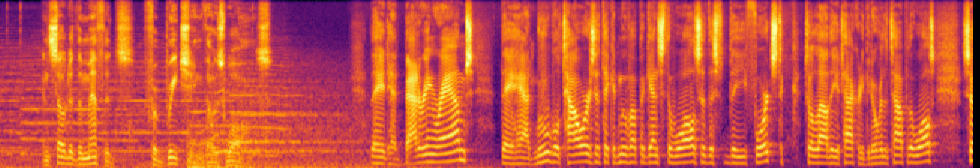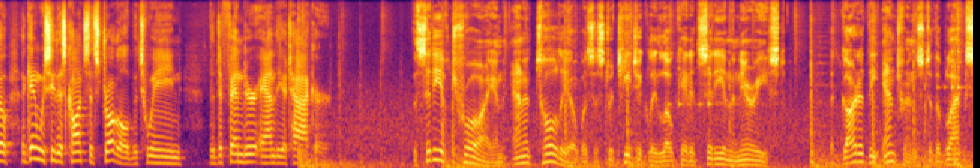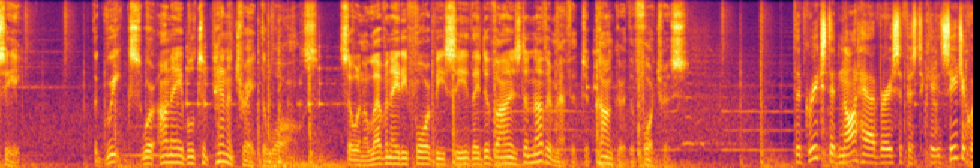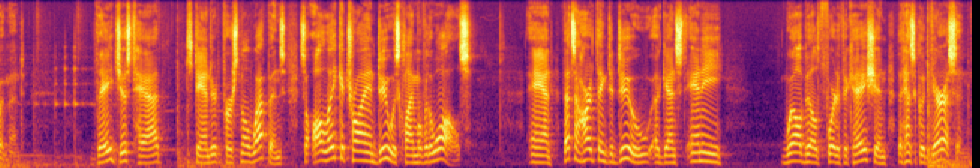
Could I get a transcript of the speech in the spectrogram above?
and so did the methods for breaching those walls. They had had battering rams, they had movable towers that they could move up against the walls of the, the forts to, to allow the attacker to get over the top of the walls. So again, we see this constant struggle between the defender and the attacker. The city of Troy in Anatolia was a strategically located city in the Near East that guarded the entrance to the Black Sea. The Greeks were unable to penetrate the walls, so in 1184 BC they devised another method to conquer the fortress. The Greeks did not have very sophisticated siege equipment. They just had standard personal weapons, so all they could try and do was climb over the walls. And that's a hard thing to do against any well-built fortification that has a good garrison.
